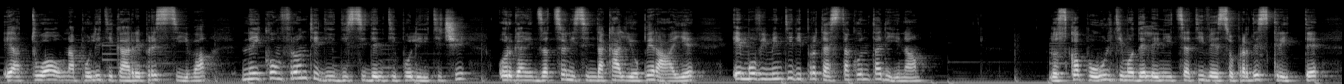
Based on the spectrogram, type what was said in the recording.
e attuò una politica repressiva nei confronti di dissidenti politici, organizzazioni sindacali operaie e movimenti di protesta contadina. Lo scopo ultimo delle iniziative sopra descritte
